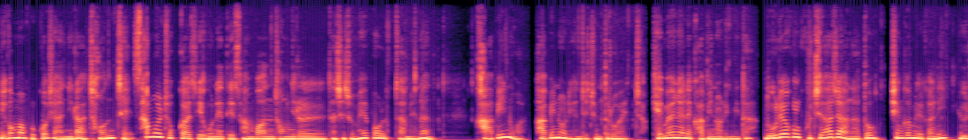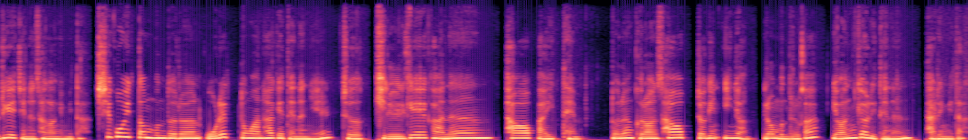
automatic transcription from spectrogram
이것만 볼 것이 아니라 전체 3월 초까지의 운에 대해서 한번 정리를 다시 좀 해보자면은 갑인월, 갑인월이 현재 지금 들어와 있죠. 개면연의 갑인월입니다. 노력을 굳이 하지 않아도 신금일간이 유리해지는 상황입니다. 쉬고 있던 분들은 오랫동안 하게 되는 일, 즉 길게 가는 사업 아이템, 또는 그런 사업적인 인연 이런 분들과 연결이 되는 달입니다.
